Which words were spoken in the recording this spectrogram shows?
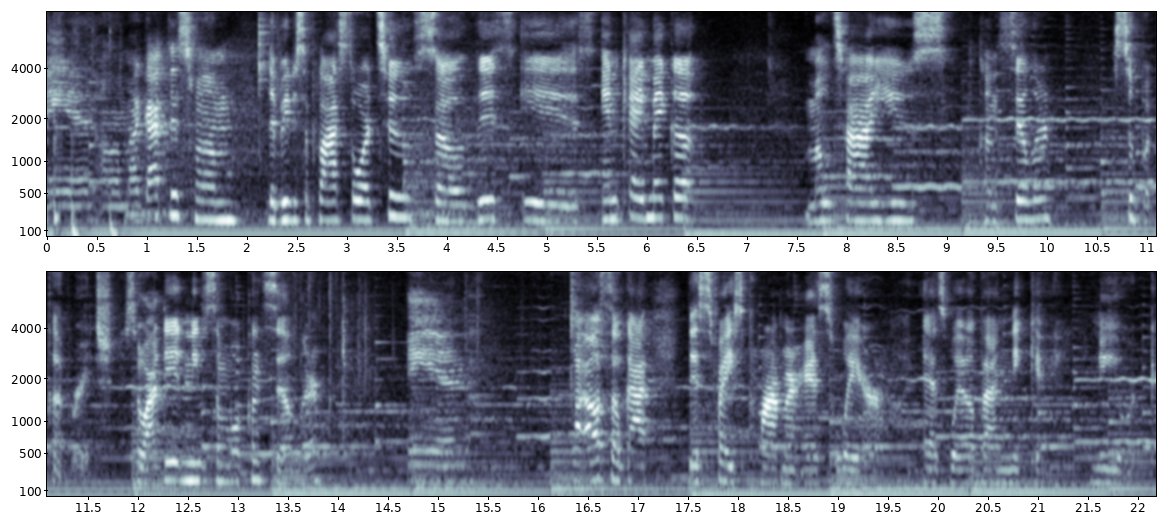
And um, I got this from the beauty supply store too. So this is NK Makeup multi-use concealer super coverage. So I did need some more concealer. And I also got this face primer as well, as well by Nicka K, New York.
